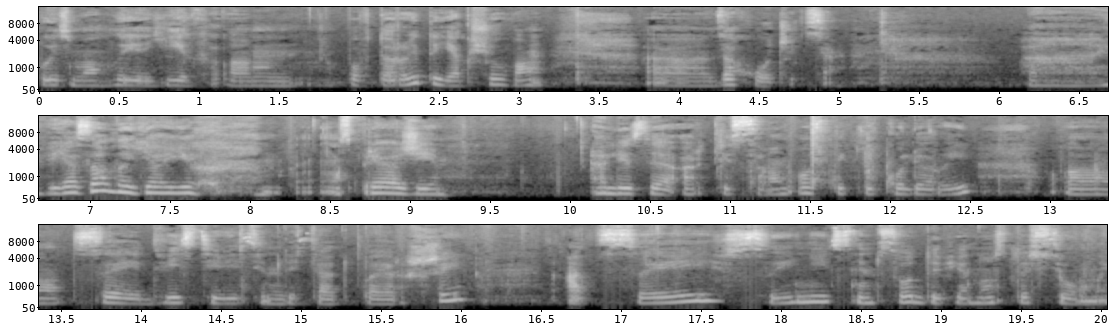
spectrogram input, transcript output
ви змогли їх ем, повторити, якщо вам е, захочеться. Е, В'язала я їх з пряжі Alize Artisan, ось такі кольори. Цей 281, а цей синій 797.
